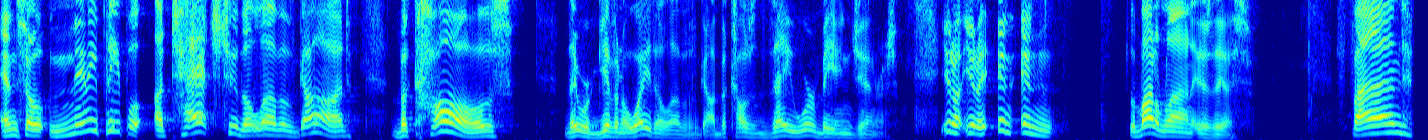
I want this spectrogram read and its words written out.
And so many people attach to the love of God because they were giving away the love of God, because they were being generous. You know, you know, in, in the bottom line is this find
